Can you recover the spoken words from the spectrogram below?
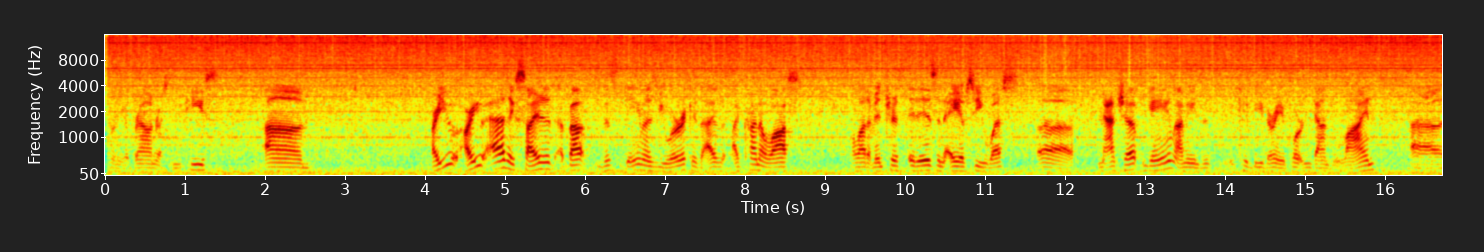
Antonio Brown, rest in peace. Um, are you are you as excited about this game as you were? Because I've I kind of lost a lot of interest. It is an AFC West uh, matchup game. I mean, it could be very important down the line. Uh,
